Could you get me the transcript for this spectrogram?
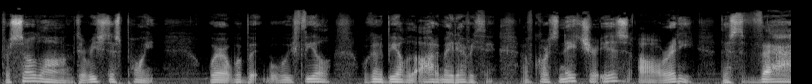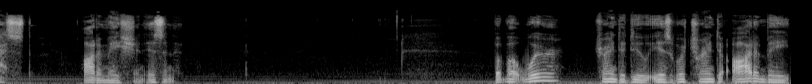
for so long to reach this point where we feel we're going to be able to automate everything. Of course, nature is already this vast automation, isn't it? But what we're trying to do is we're trying to automate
